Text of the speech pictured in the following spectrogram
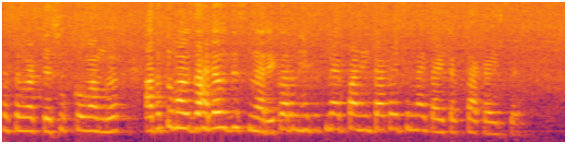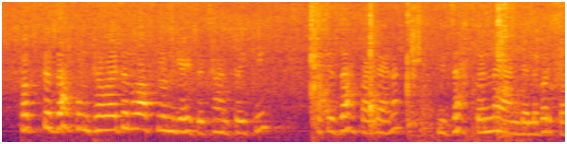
कसं वाटतं सुक्क वांग. आता तुम्हाला झाल्यावर दिसणार आहे कारण ह्याच्यात नाही पाणी टाकायचं नाही काय टाकायचं. फक्त झाकून ठेवायचं आणि वाफलून घ्यायचं छानपैकी. त्याचे झाकायला आहे ना मी झाकण नाही आणलेलं बरं का.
